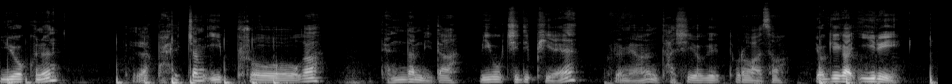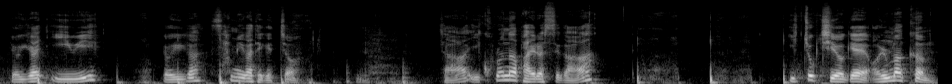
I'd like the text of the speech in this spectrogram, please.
뉴요크는 대략 8.2%가 된답니다. 미국 GDP에 그러면 다시 여기 돌아와서 여기가 1위, 여기가 2위, 여기가 3위가 되겠죠. 음. 자, 이 코로나 바이러스가 이쪽 지역에 얼마큼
